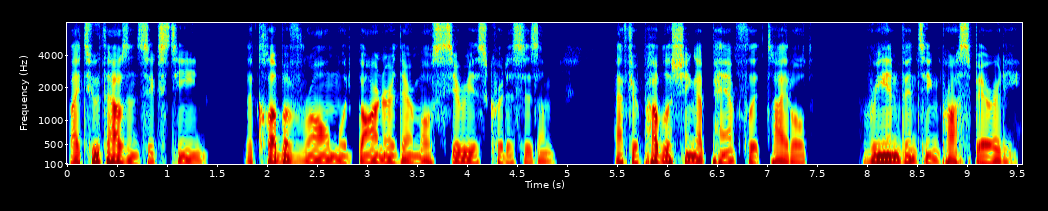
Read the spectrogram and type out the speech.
By 2016, the Club of Rome would garner their most serious criticism after publishing a pamphlet titled Reinventing Prosperity,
